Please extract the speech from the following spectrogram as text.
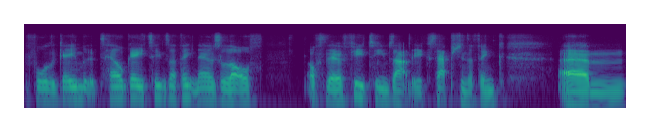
before the game with the tailgatings. I think there was a lot of. Obviously, there are a few teams out the exceptions. I think. Um,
